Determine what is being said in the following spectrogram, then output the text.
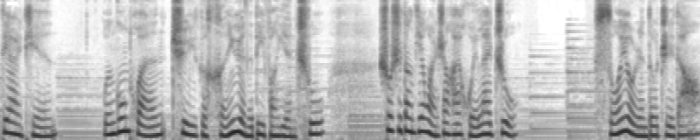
第二天，文工团去一个很远的地方演出。说是当天晚上还回来住，所有人都知道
